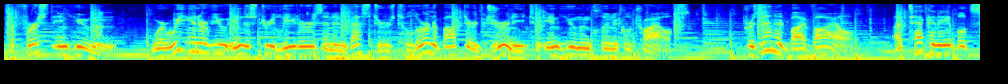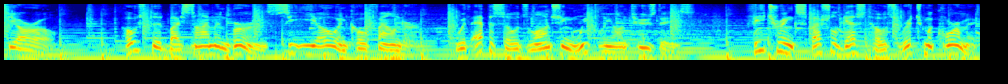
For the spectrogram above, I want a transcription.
to First in Human, where we interview industry leaders and investors to learn about their journey to inhuman clinical trials. Presented by Vial, a tech enabled CRO. Hosted by Simon Burns, CEO and co founder, with episodes launching weekly on Tuesdays. Featuring special guest host Rich McCormick,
